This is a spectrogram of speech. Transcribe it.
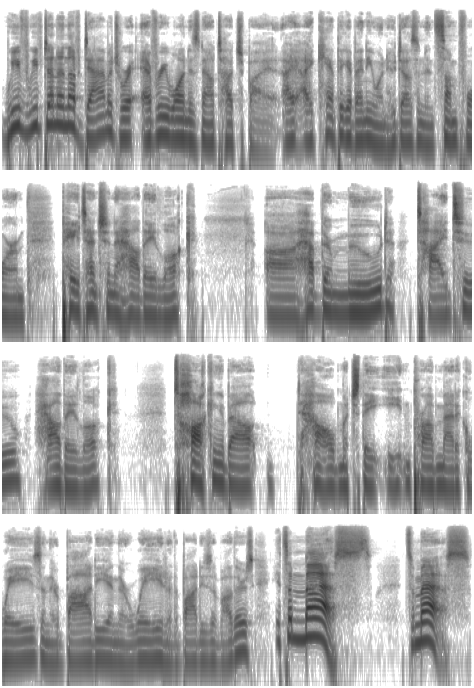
We've we've done enough damage where everyone is now touched by it. I, I can't think of anyone who doesn't in some form pay attention to how they look uh, have their mood tied to how they look, talking about how much they eat in problematic ways and their body and their weight or the bodies of others. It's a mess. It's a mess.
